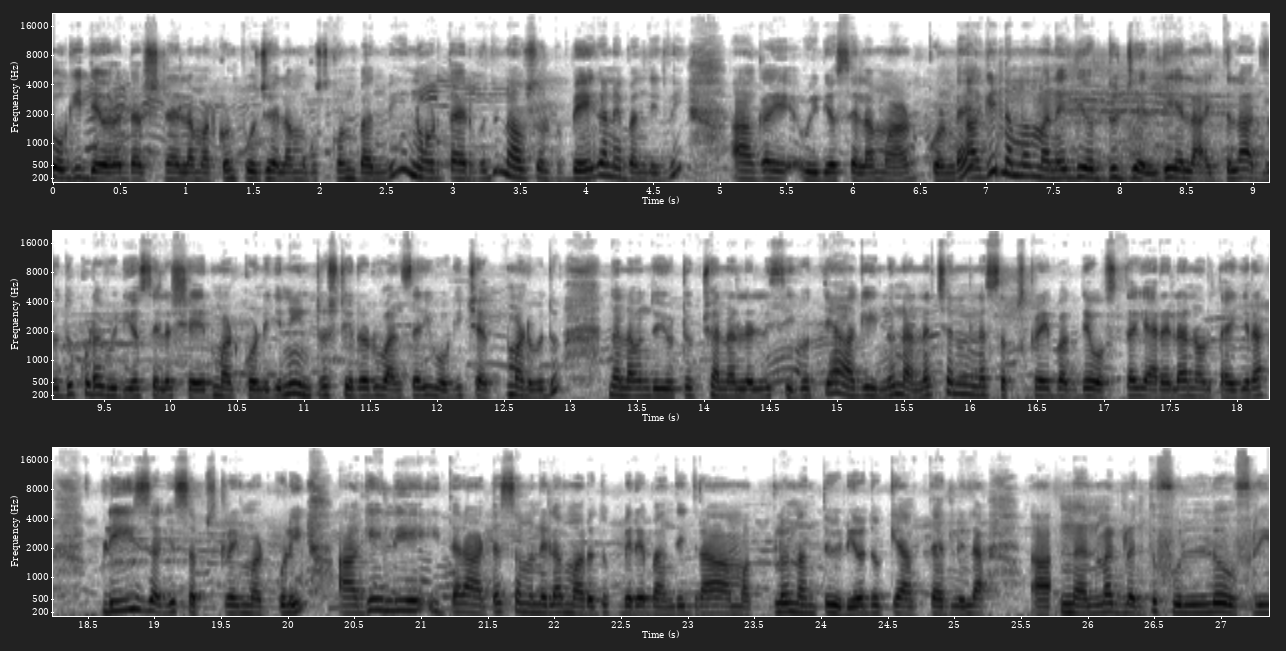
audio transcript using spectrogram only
ಹೋಗಿ ದೇವರ ದರ್ಶನ ಎಲ್ಲ ಮಾಡ್ಕೊಂಡು ಪೂಜೆ ಎಲ್ಲ ಮುಗಿಸ್ಕೊಂಡು ಬಂದ್ವಿ. ನೋಡ್ತಾ ಇರ್ಬೋದು, ನಾವು ಸ್ವಲ್ಪ ಬೇಗನೆ ಬಂದಿದ್ವಿ. ಆಗ ವಿಡಿಯೋಸ್ ಎಲ್ಲ ಮಾಡಿಕೊಂಡೆ. ಹಾಗೆ ನಮ್ಮ ಮನೆ ದೇವ್ರದ್ದು ಜಲ್ದಿ ಎಲ್ಲ ಆಯ್ತಲ್ಲ, ಅದ್ರದ್ದು ಕೂಡ ವಿಡಿಯೋಸ್ ಎಲ್ಲ ಶೇರ್ ಮಾಡ್ಕೊಂಡಿದ್ದೀನಿ. ಇಂಟ್ರೆಸ್ಟ್ ಇರೋರು ಒಂದ್ಸರಿ ಹೋಗಿ ಚೆಕ್ ಮಾಡ್ಬೋದು. ನನ್ನ ಒಂದು ಯೂಟ್ಯೂಬ್ ಚಾನಲಲ್ಲಿ ಸಿಗುತ್ತೆ. ಹಾಗೆ ಇನ್ನು ನನ್ನ ಚಾನಲ್ನ ಸಬ್ಸ್ಕ್ರೈಬ್ ಆಗದೆ ಹೊಸ್ದಾಗಿ ಯಾರೆಲ್ಲ ನೋಡ್ತಾ ಇದ್ದೀರಾ ಪ್ಲೀಸ್ ಆಗಿ ಸಬ್ಸ್ಕ್ರೈಬ್ ಮಾಡ್ಕೊಳ್ಳಿ. ಹಾಗೆ ಇಲ್ಲಿ ಈ ಥರ ಆಟ ಸಾಮಾನೆಲ್ಲ ಮಾರೋದಕ್ಕೆ ಬೇರೆ ಬಂದಿದ್ರಾ ಆ ಮಕ್ಕಳು ನಂತೂ ಹಿಡಿಯೋದಕ್ಕೆ ಆಗ್ತಾ ಇರಲಿಲ್ಲ. ನನ್ನ ಮಗಳಂತೂ ಫುಲ್ಲು ಫ್ರೀ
